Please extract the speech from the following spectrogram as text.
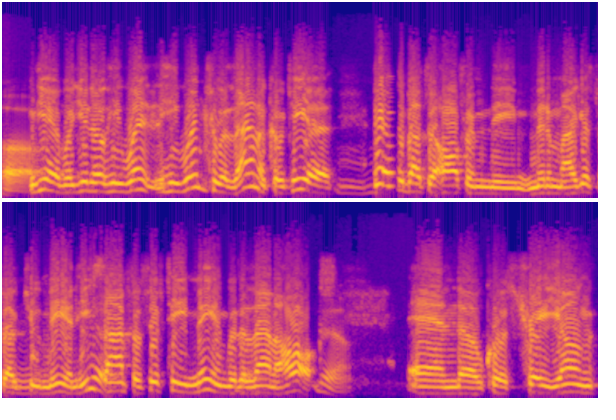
Uh, yeah, well, you know, he went he went to Atlanta, coach. He uh, mm-hmm. they was about to offer him the minimum, I guess, about mm-hmm. two million. He yeah. signed for fifteen million with Atlanta Hawks. Yeah. And uh, of course, Trae Young,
